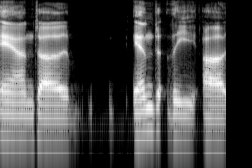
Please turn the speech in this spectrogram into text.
and uh, end the uh,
